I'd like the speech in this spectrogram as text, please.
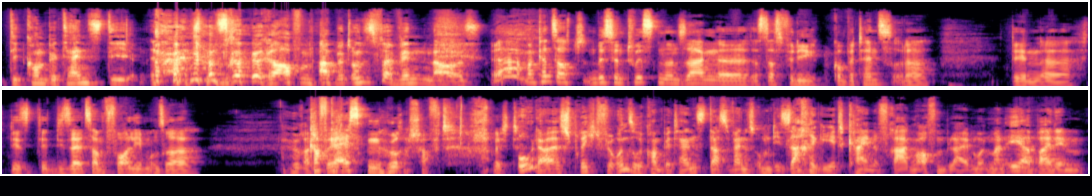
die Kompetenz, die unsere Hörer offenbar mit uns verbinden aus. Ja, man kann es auch ein bisschen twisten und sagen, äh, dass das für die Kompetenz oder den äh, die, die, die seltsamen Vorlieben unserer Hörer kafkaesken Hörerschaft spricht. Oder es spricht für unsere Kompetenz, dass wenn es um die Sache geht, keine Fragen offen bleiben und man eher bei dem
